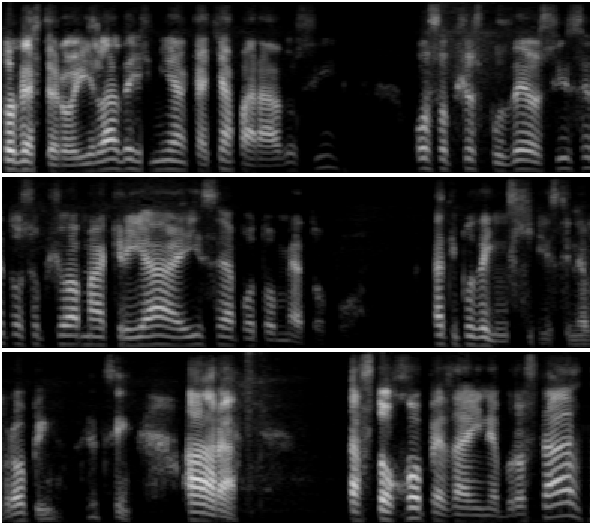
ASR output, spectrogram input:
Το δεύτερο, η Ελλάδα έχει μια κακιά παράδοση. Όσο πιο σπουδαίος είσαι, τόσο πιο μακριά είσαι από το μέτωπο. Κάτι που δεν ισχύει στην Ευρώπη. Έτσι. Άρα, τα φτωχόπεδα είναι μπροστά,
